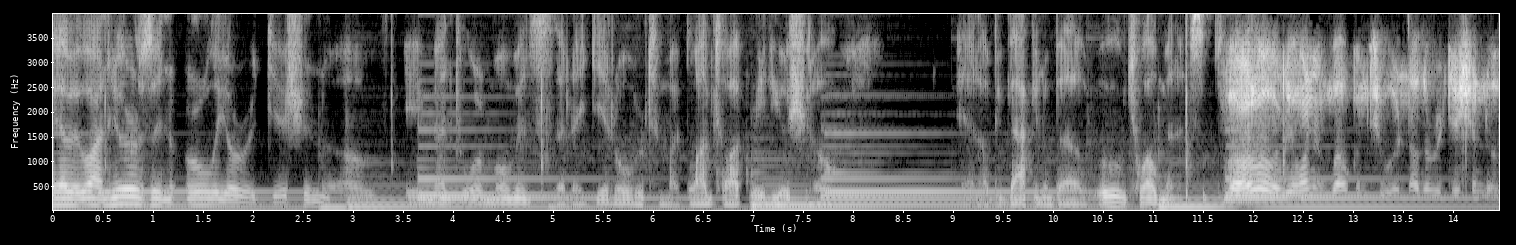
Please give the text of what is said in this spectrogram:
Hey everyone, here's an earlier edition of a Mentor Moments that I did over to my Blog Talk radio show. And I'll be back in about, oh, 12 minutes. Well, hello everyone, and welcome to another edition of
